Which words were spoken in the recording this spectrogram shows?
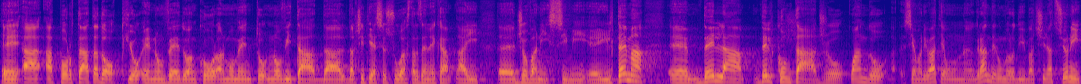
eh, a, a, portata d'occhio e non vedo ancora al momento novità dal, dal CTS su AstraZeneca ai eh, giovanissimi. il tema della, del contagio, quando siamo arrivati a un grande numero di vaccinazioni,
